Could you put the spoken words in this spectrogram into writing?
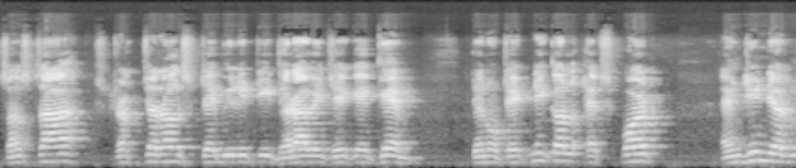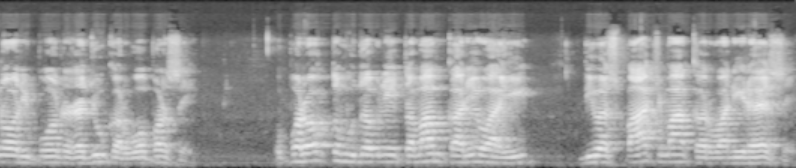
સંસ્થા સ્ટ્રક્ચરલ સ્ટેબિલિટી ધરાવે છે કે કેમ? તેનો ટેકનિકલ એક્સપર્ટ એન્જિનિયરનો રિપોર્ટ રજૂ કરવો પડશે. ઉપરોક્ત મુજબની તમામ કાર્યવાહી દિવસ પાંચમાં કરવાની રહેશે.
